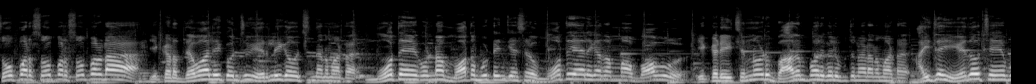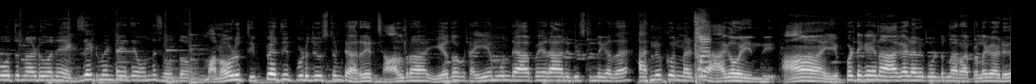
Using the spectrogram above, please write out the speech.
సూపర్ సూపర్ సూపర్ డా ఇక్కడ దివాళీ కొంచెం ఎర్లీగా వచ్చిందనమాట మూత వేయకుండా మూత బుట్టించేసావు మూత వేయాలి కదమ్మా బాబు. ఇక్కడ ఈ చిన్నోడు బాదం పాలు కలుపుతున్నాడు అనమాట అయితే ఏదో చేయబోతున్నాడు అనే ఎక్సైట్మెంట్ అయితే ఉంది చూద్దాం. మనోడు తిప్పే తిప్పుడు చూస్తుంటే అరే చాలరా ఏదో ఒకటి అయ్యే ముందే ఆపేరా అనిపిస్తుంది కదా? అనుకున్నట్టే ఆగమైంది. ఆ ఇప్పటికైనా ఆగాడు అనుకుంటున్నారా పిల్లగాడు?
